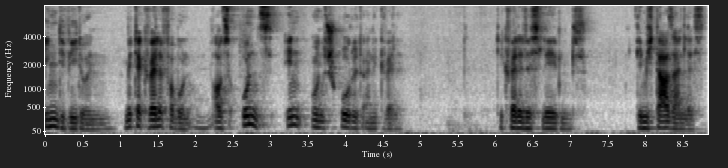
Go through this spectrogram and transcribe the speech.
Individuen mit der Quelle verbunden. Aus uns, in uns sprudelt eine Quelle. Die Quelle des Lebens, die mich da sein lässt.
